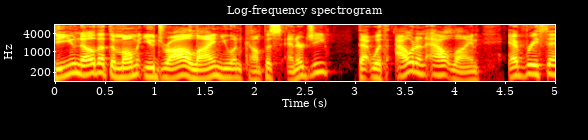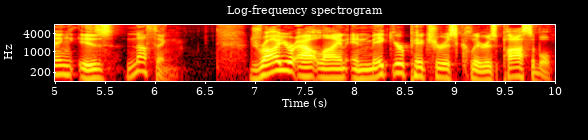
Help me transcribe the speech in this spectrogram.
Do you know that the moment you draw a line, you encompass energy? That without an outline, everything is nothing. Draw your outline and make your picture as clear as possible.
